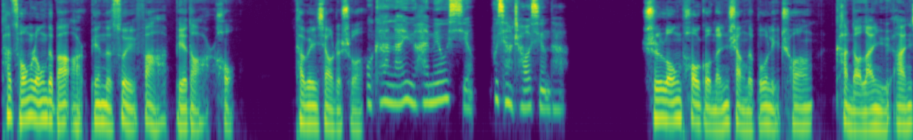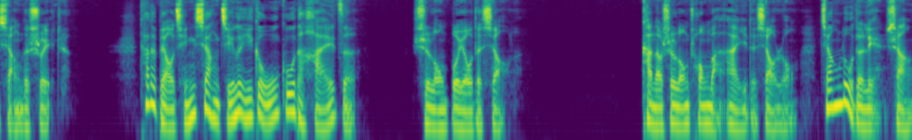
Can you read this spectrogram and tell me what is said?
他从容的把耳边的碎发别到耳后，他微笑着说：“我看蓝雨还没有醒，不想吵醒他。”石龙透过门上的玻璃窗，看到蓝雨安详的睡着，他的表情像极了一个无辜的孩子，石龙不由得笑了。看到石龙充满爱意的笑容，江路的脸上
